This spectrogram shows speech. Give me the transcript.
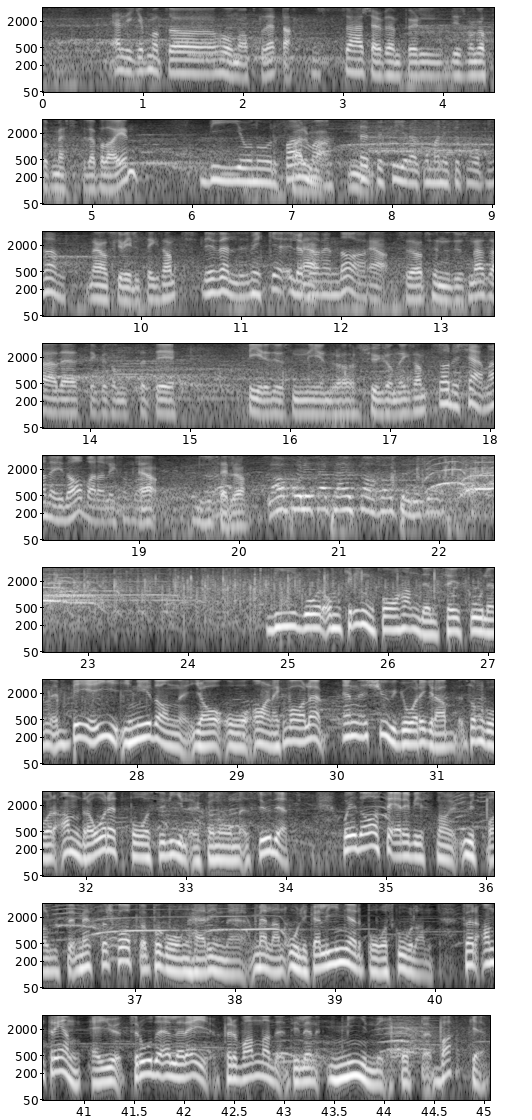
jeg liker på en måte å holde meg oppdatert. da. Så her ser du f.eks. de som har gått opp mest i løpet av dagen. Bionor Pharma, mm. 34,92 Det er ganske vilt, ikke sant? Det er veldig mye i løpet Ja. av en dag. Ja, Så vi har hatt 100 000 der, så er det typisk sånn 34 920 kroner, ikke sant? Så har du tjent det i dag, bare? liksom da. Ja, hvis du selger, da. La ham få litt applaus, da, for han tør ikke. Vi går omkring på Handelshøyskolen BI i Nydalen, jeg og Arne Kvale, en 20-årig grabb som går andre året på siviløkonomstudiet. Og i dag ser er det visstnok utvalgsmesterskap på gang her inne mellom ulike linjer på skolen. For entreen er jo, tro det eller ei, forvandlet til en minihoppbakke.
